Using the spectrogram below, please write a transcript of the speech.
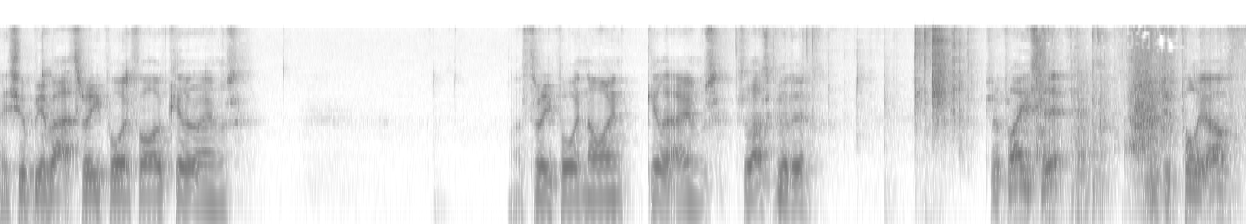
it should be about 3.5 kilo ohms. 3.9 kilo ohms. So that's good. Uh, to replace it, you just pull it off.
